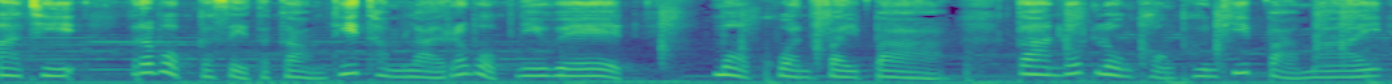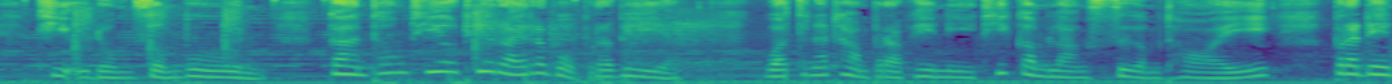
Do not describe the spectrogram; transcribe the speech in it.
อาทิ ระบบเกษตรกรรมที่ทำลายระบบนิเวศ หมอกควันไฟป่า การลดลงของพื้นที่ป่าไม้ที่อุดมสมบูรณ์ การท่องเที่ยวที่ไร้ระบบระเบียบ วัฒนธรรมประเพณีที่กำลังเสื่อมถอย ประเด็น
